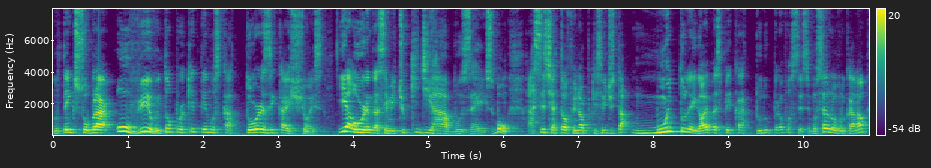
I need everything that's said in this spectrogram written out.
Não tem que sobrar um vivo? Então por que temos 14 caixões? E a Ordem da Semente, o que diabos é isso? Bom, assiste até o final porque esse vídeo está muito legal e vai explicar tudo pra você. Se você é novo no canal,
